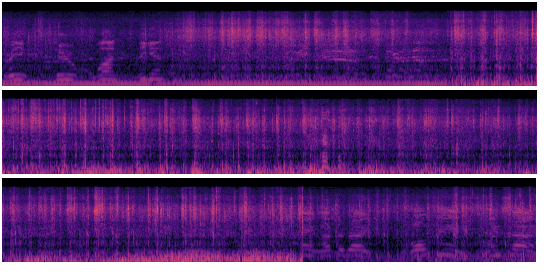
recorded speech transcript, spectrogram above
Three, two, one, begin. Hey, left or right? The whole team, one side.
